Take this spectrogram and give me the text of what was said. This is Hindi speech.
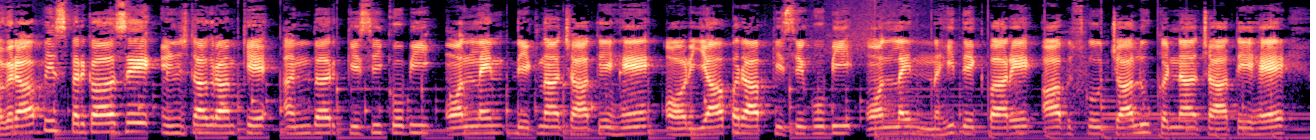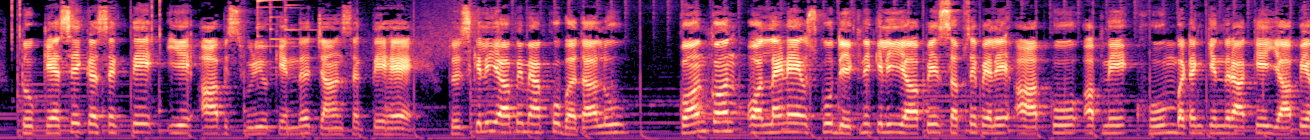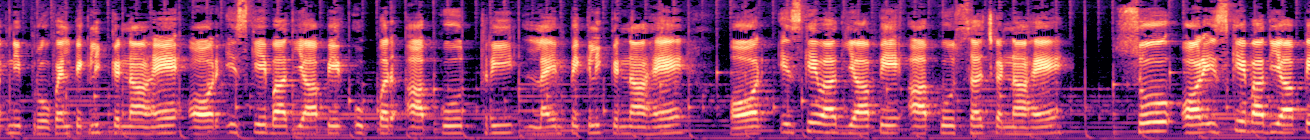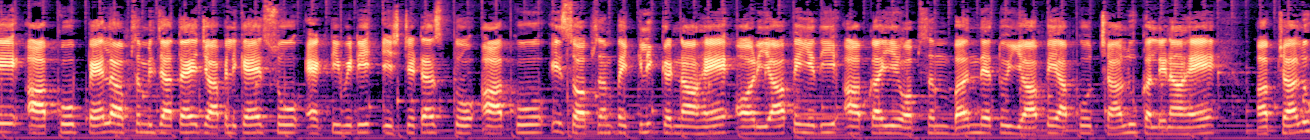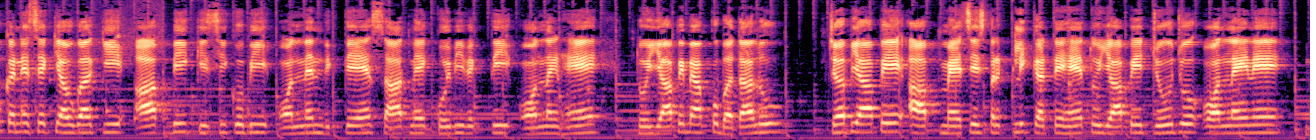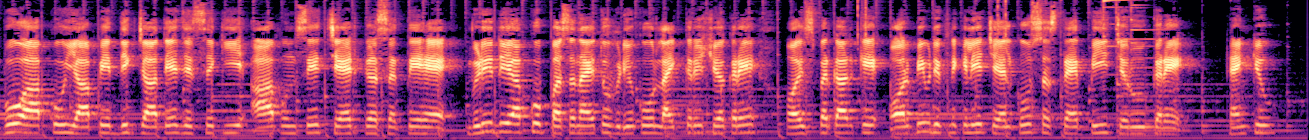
अगर आप इस प्रकार से इंस्टाग्राम के अंदर किसी को भी ऑनलाइन देखना चाहते हैं और यहाँ पर आप किसी को भी ऑनलाइन नहीं देख पा रहे, आप इसको चालू करना चाहते हैं तो कैसे कर सकते? ये आप इस वीडियो के अंदर जान सकते हैं। तो इसके लिए यहाँ पे मैं आपको बता लू कौन कौन ऑनलाइन है उसको देखने के लिए यहाँ पे सबसे पहले आपको अपने होम बटन के अंदर आके यहाँ पे अपनी प्रोफ़ाइल पे क्लिक करना है और इसके बाद यहाँ पे ऊपर आपको थ्री लाइन पे क्लिक करना है और इसके बाद यहाँ पे आपको सर्च करना है। सो so, और इसके बाद यहाँ पे आपको पहला ऑप्शन मिल जाता है जहाँ पे लिखा है सो एक्टिविटी स्टेटस तो आपको इस ऑप्शन पे क्लिक करना है और यहाँ पे यदि आपका ये ऑप्शन बंद है तो यहाँ पे आपको चालू कर लेना है। अब चालू करने से क्या होगा कि आप भी किसी को भी ऑनलाइन दिखते हैं साथ में कोई भी व्यक्ति ऑनलाइन है तो यहाँ पे मैं आपको बता लू जब यहाँ पे आप मैसेज पर क्लिक करते हैं तो यहाँ पे जो जो ऑनलाइन है, वो आपको यहाँ पे दिख जाते हैं, जिससे कि आप उनसे चैट कर सकते हैं। वीडियो यदि आपको पसंद आए तो वीडियो को लाइक करें, शेयर करें, और इस प्रकार के और भी देखने के लिए चैनल को सब्सक्राइब भी ज़रूर करें। Thank you.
